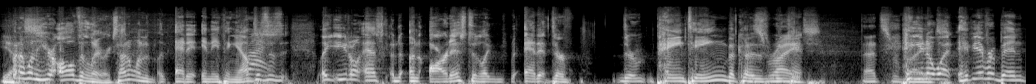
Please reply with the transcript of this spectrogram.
Yes. But I want to hear all the lyrics. I don't want to edit anything out. This is like you don't ask an, an artist to like edit their their painting because That's we right. can't- That's Hey, you know what? Have you ever been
